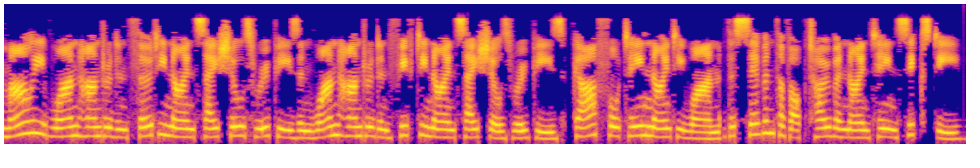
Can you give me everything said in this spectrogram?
Mali 139 Seychelles rupees and 159 Seychelles rupees, GAR 1491, the 7th of October 1960.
